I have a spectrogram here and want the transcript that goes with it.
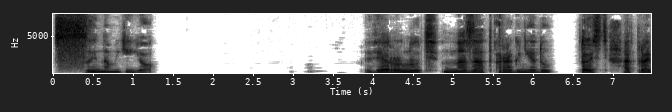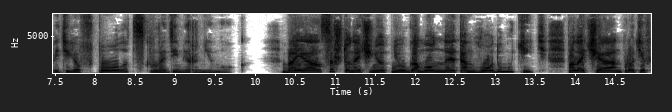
с сыном ее». Вернуть назад Рогнеду, то есть отправить ее в Полоцк, Владимир не мог. Боялся, что начнет неугомонная там воду мутить, палачан против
